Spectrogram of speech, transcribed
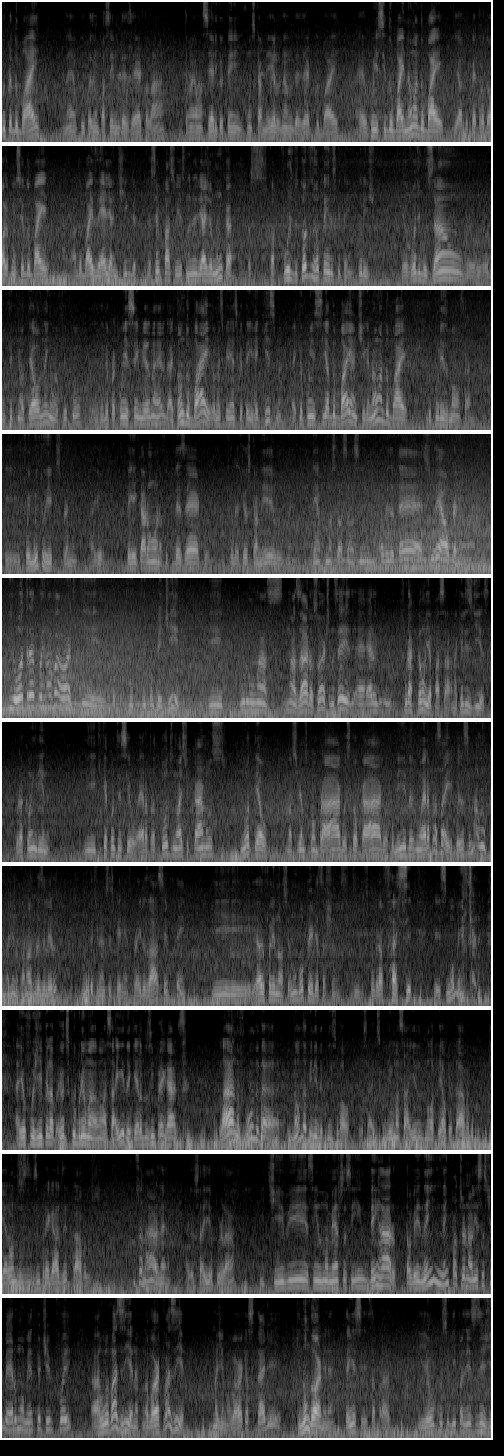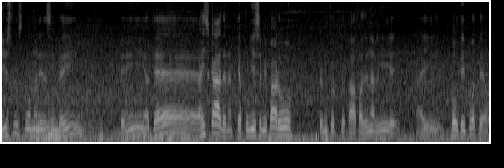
fui para Dubai, né? fui fazer um passeio no deserto lá. Então é uma série que eu tenho com os camelos né? no deserto de Dubai. É, eu conheci Dubai, não a Dubai a do petrodólar, eu conheci a Dubai, a Dubai velha, antiga. Eu sempre faço isso, na minha viagem eu nunca, eu fujo de todos os roteiros que tem, turístico. Eu vou de busão, eu, eu não fico em hotel nenhum, eu fico, entendeu, para conhecer mesmo a realidade. Então Dubai é uma experiência que eu tenho riquíssima, é que eu conheci a Dubai antiga, não a Dubai do turismão, sabe? E foi muito rico isso para mim. Aí eu peguei carona, fui pro deserto, fotografei os camelos, né? dentro de uma situação assim, talvez até surreal para mim. E outra foi em Nova York, que fui, fui competir e por umas, um azar da sorte, não sei, é, era o furacão ia passar naqueles dias, furacão Irina. E o que, que aconteceu? Era para todos nós ficarmos no hotel. Nós tivemos que comprar água, estocar água, comida, não era para sair, coisa assim maluca, imagina, para nós brasileiros nunca tivemos essa experiência, para eles lá sempre tem. E aí eu falei, nossa, eu não vou perder essa chance de fotografar esse, esse momento. Aí eu fugi pela. Eu descobri uma, uma saída que era dos empregados. Lá no fundo da. não da avenida principal. Eu saí, descobri uma saída no hotel que eu estava, que era onde os empregados entravam, os funcionários, né? Aí eu saía por lá e tive assim uns momentos assim bem raros. Talvez nem nem jornalistas tiveram o momento que eu tive que foi a rua vazia, né? Nova York vazia. Imagina, Nova York é a cidade que não dorme, né? Tem esse, essa frase. E eu consegui fazer esses registros de uma maneira assim bem, bem até arriscada, né? Porque a polícia me parou, perguntou o que eu estava fazendo ali, aí voltei pro hotel.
